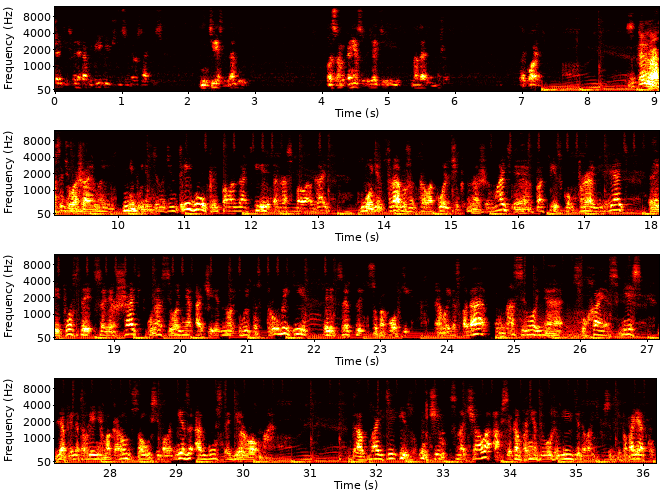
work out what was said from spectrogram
включайтесь, хотя как вы переключитесь в запись. Интересно, да, будет? Под самый конец взять и на далее нажать. Такое. Здравствуйте, уважаемые. Не будем тянуть интригу, предполагать и располагать. Будем сразу же колокольчик нажимать, э, подписку проверять, репосты совершать. У нас сегодня очередной выпуск рубрики «Рецепты с упаковки». Дамы и господа, у нас сегодня сухая смесь для приготовления макарон в соусе болоньезе от густа ди рома. Давайте изучим сначала, а все компоненты вы уже видите, давайте все-таки по порядку.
